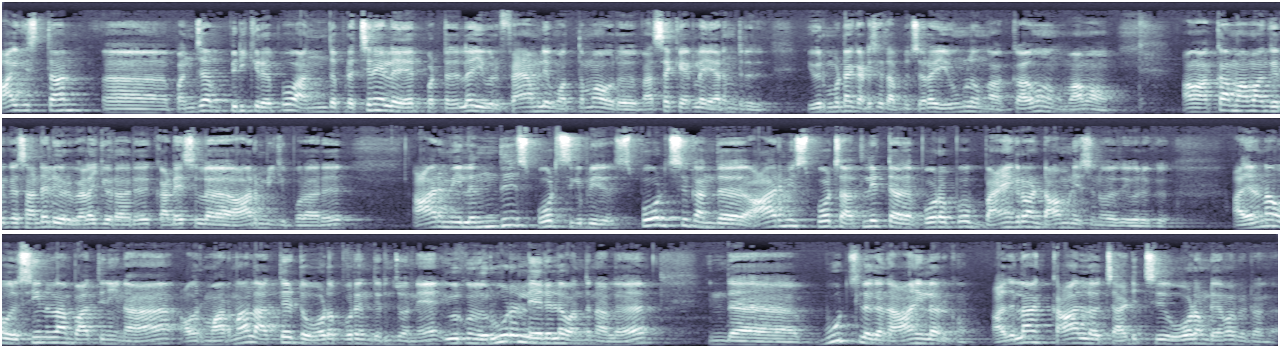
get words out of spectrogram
பாகிஸ்தான் பஞ்சாப் பிரிக்கிறப்போ அந்த பிரச்சனையில ஏற்பட்டதுல இவர் ஃபேமிலி மொத்தமா ஒரு மெசக்கேர்ல இறந்துருது. இவர் மட்டும் கடைசி தப்பிச்சாரா? இவங்களும் அவங்க அக்காவும் அவங்க மாமாவும். அவங்க அக்கா மாமாவுக்கு இருக்க சண்டையில் இவர் விலைக்கு வராரு. கடைசியில் ஆர்மிக்கு போறாரு. ஆர்மிலேருந்து ஸ்போர்ட்ஸுக்கு இப்படி ஸ்போர்ட்ஸுக்கு அந்த ஆர்மி ஸ்போர்ட்ஸ் அத்லீட் அதை போறப்போ பயங்கரமாக டாமினேஷன் வருது இவருக்கு. அது என்ன ஒரு சீன் எல்லாம் அவர் மறுநாள் அத்தேட்டு ஓட போறேன்னு தெரிஞ்சோடனே இவர் கொஞ்சம் ரூரல் ஏரியால வந்தனால இந்த பூட்ஸ்ல இருக்க அந்த ஆணிலாம் இருக்கும். அதெல்லாம் காலில் வச்சு அடிச்சு ஓட முடியாம போயிட்டாங்க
